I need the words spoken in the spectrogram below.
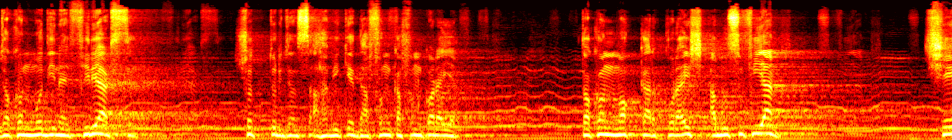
যখন মদিনায় ফিরে আসছে, সত্তর জন সাহাবিকে দাফন কাফন করাইয়া তখন মক্কার কোরাইশ আবু সুফিয়ান, সে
